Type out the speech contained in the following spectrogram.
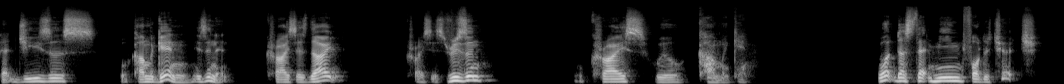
that Jesus will come again, isn't it? Christ has died, Christ is risen, Christ will come again. What does that mean for the church?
